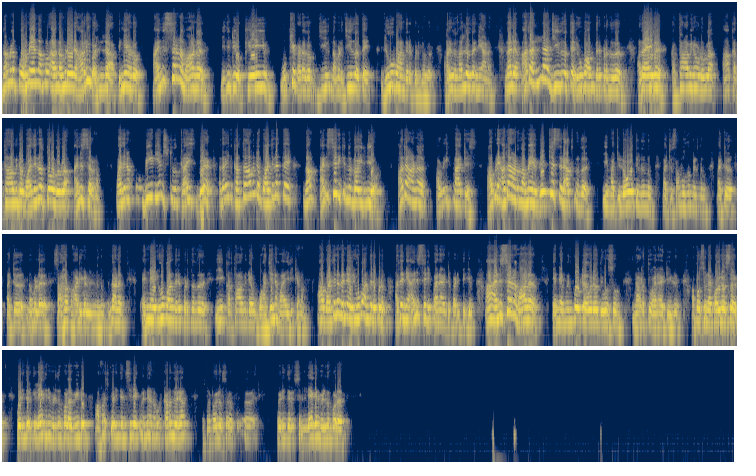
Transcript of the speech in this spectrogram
നമ്മൾ പുറമേ നമ്മൾ നമ്മുടെ ഒരു അറിവല്ല. പിന്നെയാണോ അനുസരണമാണ് ഇതിന്റെയൊക്കെയും മുഖ്യ ഘടകം ജീ നമ്മുടെ ജീവിതത്തെ രൂപാന്തരപ്പെടുന്നത്. അറിവ് നല്ലത് തന്നെയാണ്. എന്നാൽ അതല്ല ജീവിതത്തെ രൂപാന്തരപ്പെടുന്നത്. അതായത് കർത്താവിനോടുള്ള ആ കർത്താവിന്റെ വചനത്തോടുള്ള അനുസരണം. വചന ഒബീഡിയൻസ് ടു ക്രൈസ്റ്റ് വേർഡ് അതായത് കർത്താവിന്റെ വചനത്തെ നാം അനുസരിക്കുന്നുണ്ടോ ഇല്ലയോ? അതാണ് അവിടെ ഇറ്റ് മാറ്റേഴ്സ് അവിടെ അതാണ് നമ്മെ വ്യത്യസ്തരാക്കുന്നത്. ഈ മറ്റു ലോകത്തിൽ നിന്നും മറ്റു സമൂഹങ്ങളിൽ നിന്നും മറ്റ് മറ്റ് നമ്മുടെ സഹപാഠികളിൽ നിന്നും. എന്താണ്? എന്നെ രൂപാന്തരപ്പെടുത്തുന്നത് ഈ കർത്താവിന്റെ വചനമായിരിക്കണം. ആ വചനം എന്നെ രൂപാന്തരപ്പെടും. അതെന്നെ അനുസരിപ്പാനായിട്ട് പഠിപ്പിക്കും. ആ അനുസരണമാണ് എന്നെ മുൻപോട്ട് ഓരോ ദിവസവും നടത്തുവാനായിട്ട് ഇത്. അപ്പോൾ സുല പൗലോസ് കുരിന്തിർക്ക് ലേഖനം എഴുതുമ്പോൾ വീണ്ടും ആ ഫസ്റ്റ് കുരിന്തിൻസിലേക്ക് പിന്നെ നമുക്ക് കടന്നു വരാം. പൗലോസ് കൊരിന്തർ ലേഖനം എഴുതുമ്പോൾ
